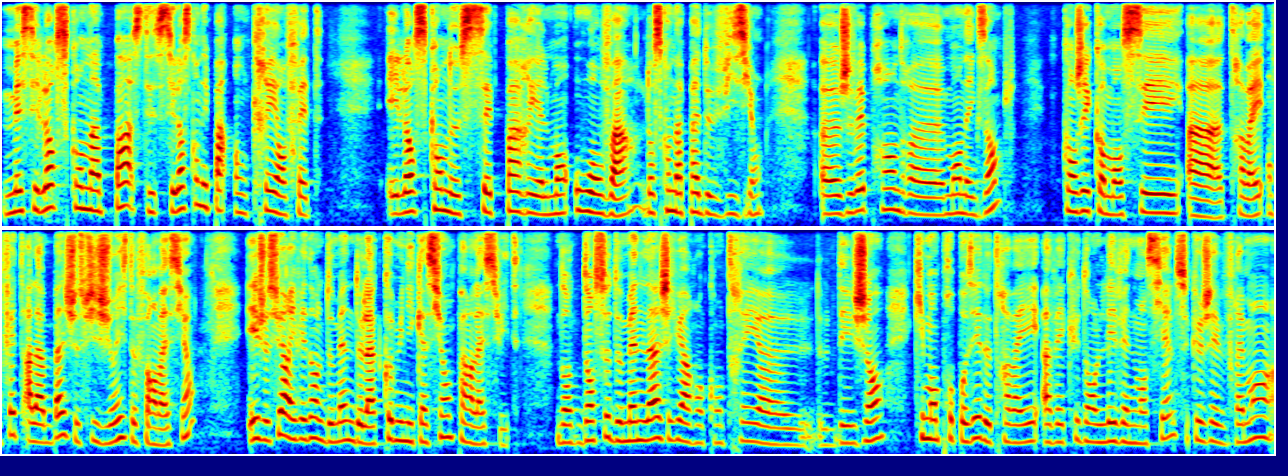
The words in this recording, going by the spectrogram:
mais c'est lorsqu'on n'a pas, c'est lorsqu'on n'est pas ancré en fait, et lorsqu'on ne sait pas réellement où on va, lorsqu'on n'a pas de vision. Euh, je vais prendre euh, mon exemple. Quand j'ai commencé à travailler, en fait, à la base, je suis juriste de formation et je suis arrivée dans le domaine de la communication par la suite. Donc, dans ce domaine-là, j'ai eu à rencontrer euh, des gens qui m'ont proposé de travailler avec eux dans l'événementiel, ce que j'ai vraiment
